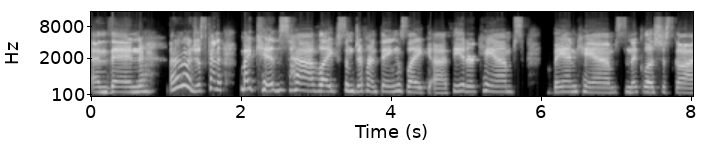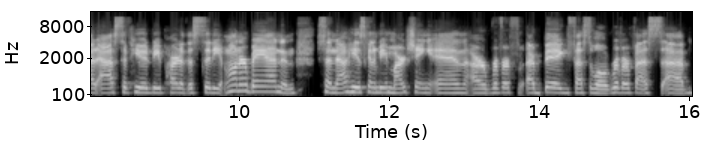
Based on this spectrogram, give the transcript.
and then I don't know, just kind of my kids have like some different things like uh, theater camps, band camps. Nicholas just got asked if he would be part of the city honor band, and so now he's going to be marching in our river, our big festival, Riverfest um,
